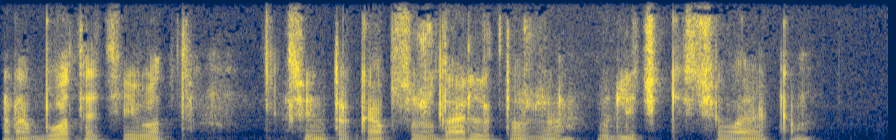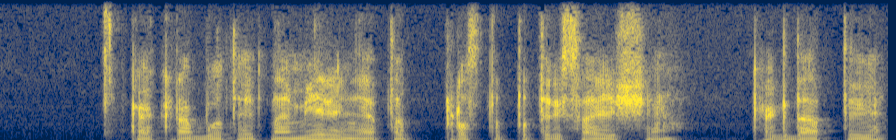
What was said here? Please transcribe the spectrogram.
работать. И вот сегодня только обсуждали тоже в личке с человеком, как работает намерение. Это просто потрясающе. Когда ты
